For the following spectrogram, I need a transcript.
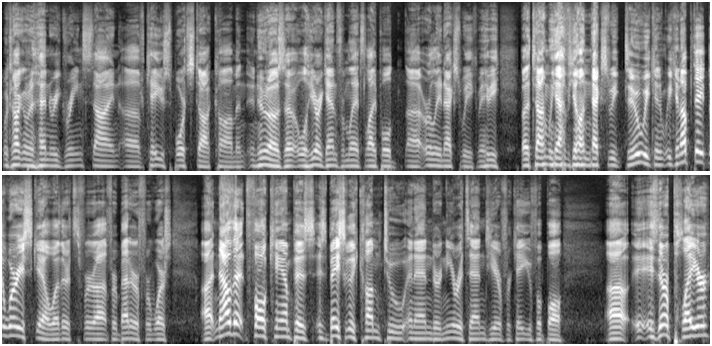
We're talking with Henry Greenstein of KUSports.com, and, and who knows, uh, we'll hear again from Lance Leipold uh, early next week. Maybe by the time we have you on next week too, we can we can update the worry scale, whether it's for uh, for better or for worse. Uh, now that fall camp has has basically come to an end or near its end here for KU football, uh, is there a player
